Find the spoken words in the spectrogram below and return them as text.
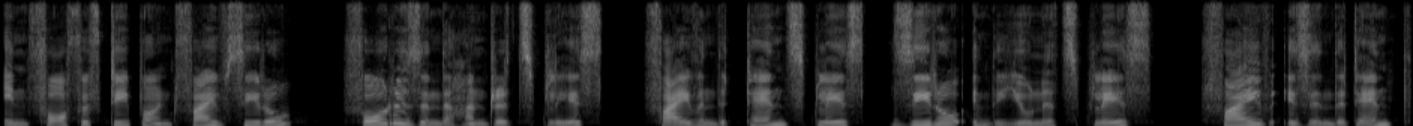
In 450.50, 4 is in the hundreds place, 5 in the tens place, 0 in the units place, 5 is in the tenth,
